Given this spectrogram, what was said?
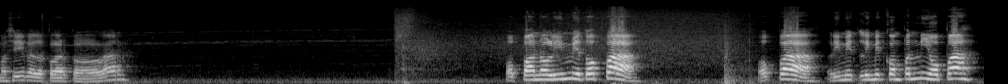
Masih kagak kelar-kelar. Opa no limit opa. Opa, limit limit company, Opa.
